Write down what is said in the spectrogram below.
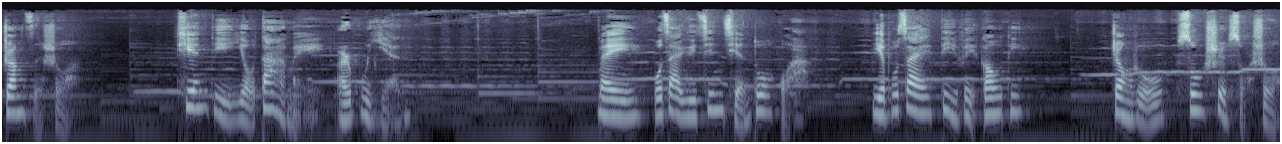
庄子说：“天地有大美而不言，美不在于金钱多寡，也不在地位高低。”正如苏轼所说：“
